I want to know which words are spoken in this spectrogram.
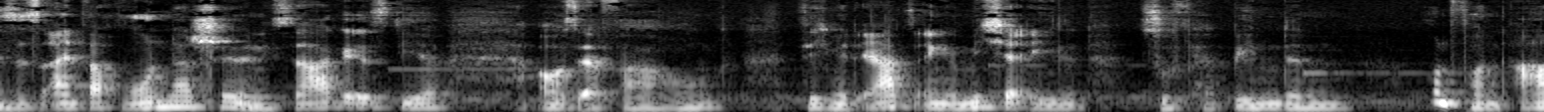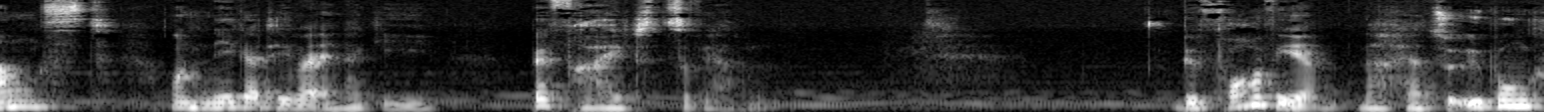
Es ist einfach wunderschön, ich sage es dir aus Erfahrung, sich mit Erzengel Michael zu verbinden und von Angst und negativer Energie befreit zu werden. Bevor wir nachher zur Übung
